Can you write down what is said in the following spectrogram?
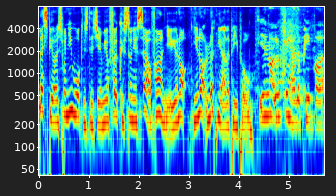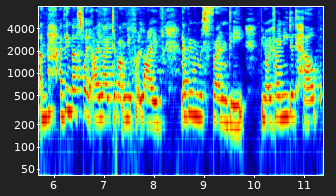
let's be honest, when you walk into the gym, you're focused on yourself, aren't you? You're not you're not looking at other people. You're not looking at other people, and I think that's what I liked about Newport Live. Everyone was friendly. You know, if I needed help,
